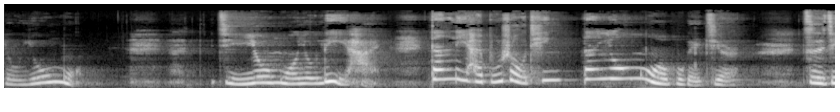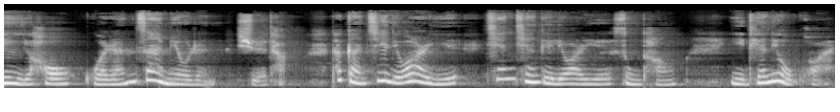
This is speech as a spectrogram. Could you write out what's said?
又幽默。既幽默又厉害。单厉害不受听，单幽默不给劲儿。自今以后，果然再没有人学他。他感激刘二爷，天天给刘二爷送糖，一天六块，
